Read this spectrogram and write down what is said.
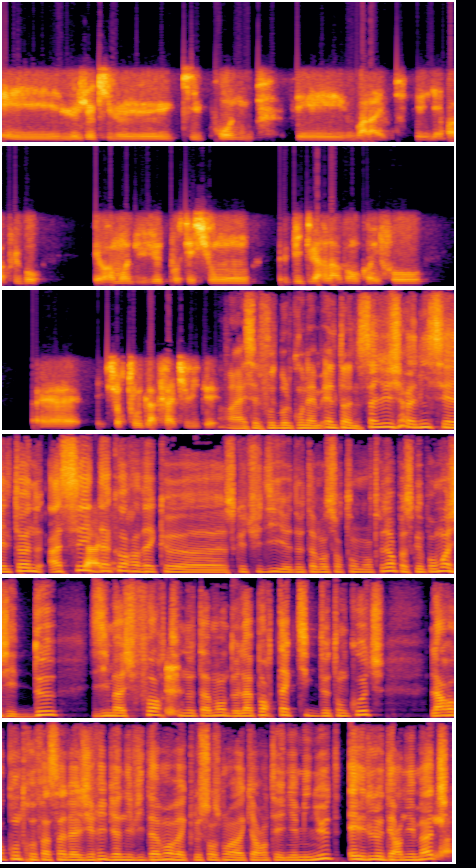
et le jeu qui veut, qui prône, c'est voilà, il n'y a pas plus beau. C'est vraiment du jeu de possession, vite vers l'avant quand il faut, euh, et surtout de la créativité. Ouais, c'est le football qu'on aime. Elton. Salut Jérémy, c'est Elton. Assez d'accord avec euh, ce que tu dis, euh, notamment sur ton entraîneur, parce que pour moi, j'ai deux images fortes, notamment de l'apport tactique de ton coach. La rencontre face à l'Algérie, bien évidemment, avec le changement à la 41e minute, et le dernier match Ouais.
